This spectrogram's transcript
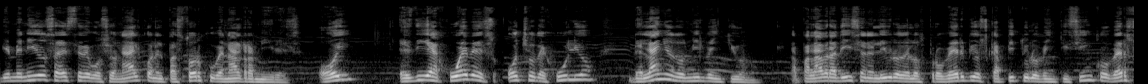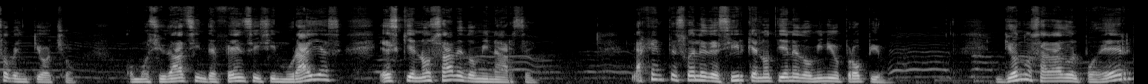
Bienvenidos a este devocional con el pastor Juvenal Ramírez. Hoy es día jueves 8 de julio del año 2021. La palabra dice en el libro de los Proverbios capítulo 25 verso 28. Como ciudad sin defensa y sin murallas es quien no sabe dominarse. La gente suele decir que no tiene dominio propio. Dios nos ha dado el poder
